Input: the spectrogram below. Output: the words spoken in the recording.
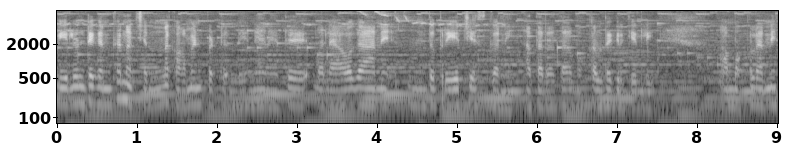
వీలుంటే కనుక నాకు చిన్న కామెంట్ పెట్టండి. నేనైతే లేవగానే ముందు ప్రేయర్ చేసుకొని ఆ తర్వాత మొక్కల దగ్గరికి వెళ్ళి ఆ మొక్కలన్నీ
